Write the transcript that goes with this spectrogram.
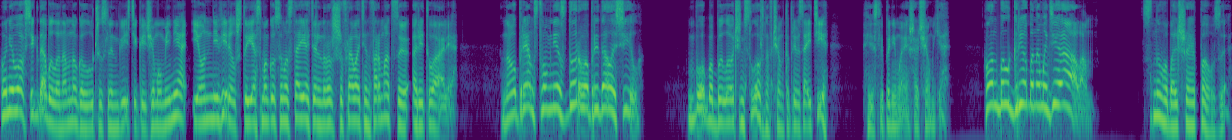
У него всегда было намного лучше с лингвистикой, чем у меня, и он не верил, что я смогу самостоятельно расшифровать информацию о ритуале. Но упрямство мне здорово придало сил. Боба было очень сложно в чем-то превзойти, если понимаешь, о чем я. Он был грёбаным идеалом. Снова большая пауза.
